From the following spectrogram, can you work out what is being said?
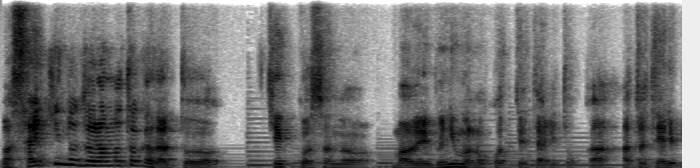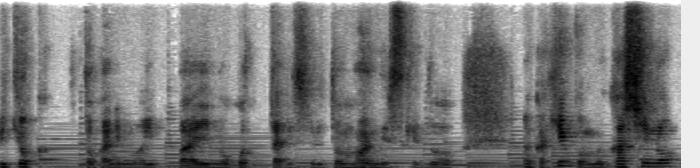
まあ、最近のドラマとかだと結構その、まあ、ウェブにも残ってたりとかあとテレビ局とかにもいっぱい残ったりすると思うんですけどなんか結構昔の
